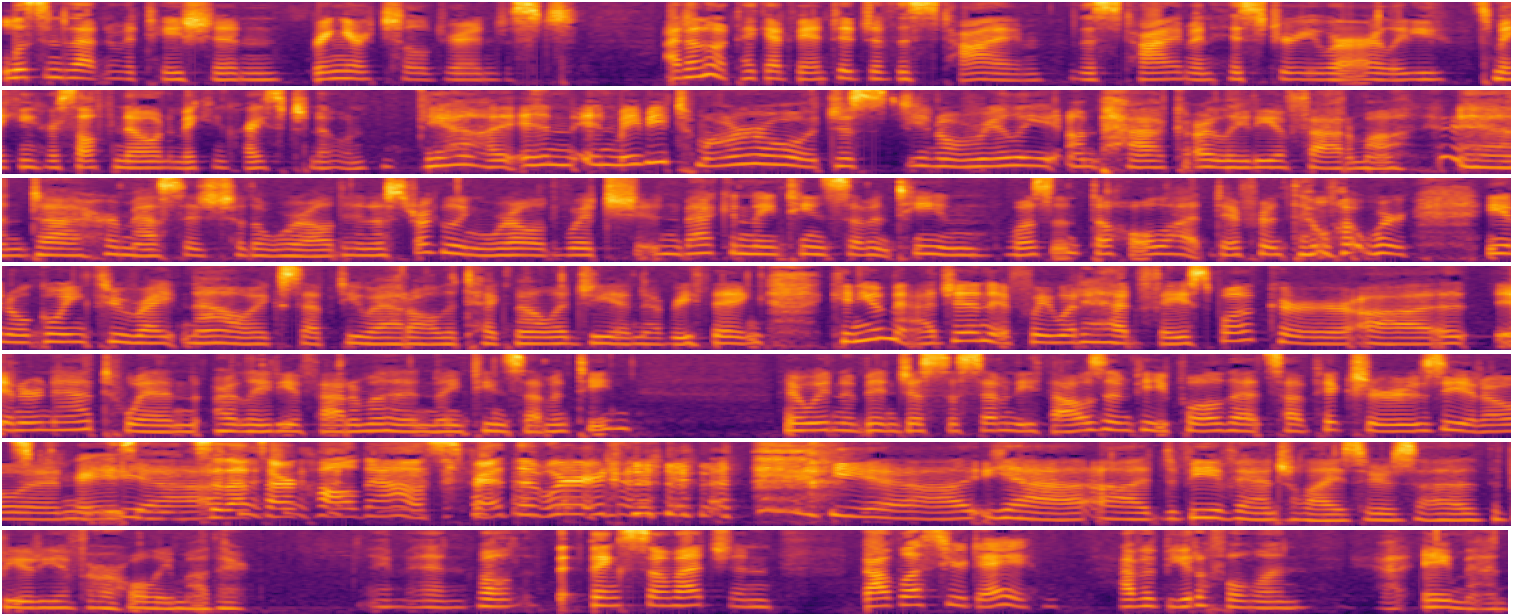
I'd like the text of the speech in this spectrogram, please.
listen to that invitation. Bring your children. Just I don't know, take advantage of this time, this time in history where Our Lady is making herself known and making Christ known. Yeah, and, and maybe tomorrow just, you know, really unpack Our Lady of Fatima and uh, her message to the world in a struggling world, which in, back in 1917 wasn't a whole lot different than what we're, you know, going through right now, except you add all the technology and everything. Can you imagine if we would have had Facebook or uh, internet when Our Lady of Fatima in 1917? It wouldn't have been just the 70,000 people that saw pictures, you know. It's and crazy. Yeah. So that's our call now. Spread the word. yeah, yeah. Uh, to be evangelizers, uh, the beauty of our Holy Mother. Amen. Well, th- thanks so much, and God bless your day. Have a beautiful one. Yeah, amen.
